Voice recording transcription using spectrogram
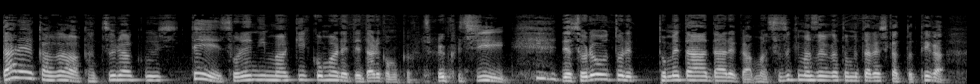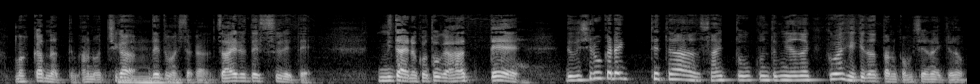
誰かが滑落してそれに巻き込まれて誰かも滑落しでそれを取れ止めた誰か、まあ、鈴木雅夫が止めたらしかった。手が真っ赤になってあの血が出てましたからザイルで擦れてみたいなことがあってで後ろから行ってた斎藤君と宮崎君は平気だったのかもしれないけど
